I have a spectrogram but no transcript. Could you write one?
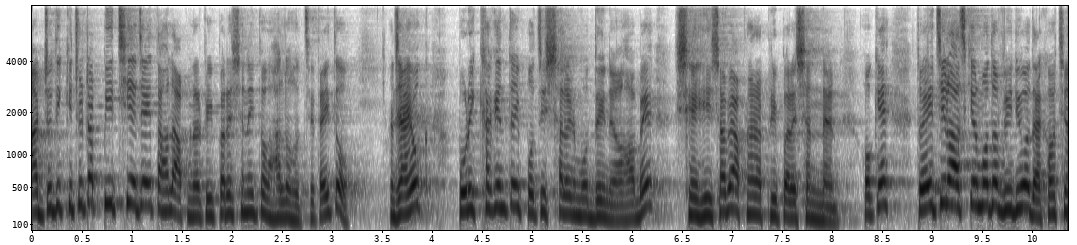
আর যদি কিছুটা পিছিয়ে যায় তাহলে আপনার প্রিপারেশনেই তো ভালো হচ্ছে, তাই তো? যাই হোক, পরীক্ষা কিন্তু এই পঁচিশ সালের মধ্যেই নেওয়া হবে, সেই হিসাবে আপনারা প্রিপারেশন নেন ওকে তো এই ছিল আজকের মতো ভিডিও দেখা হচ্ছে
